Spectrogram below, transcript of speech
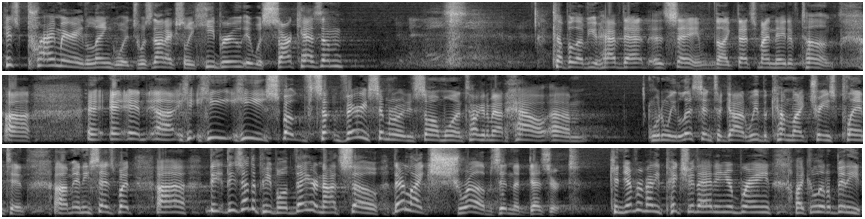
his primary language was not actually Hebrew, it was sarcasm. A couple of you have that uh, same, like that's my native tongue. Uh, and, and uh, he, he spoke very similarly to Psalm 1, talking about how. Um, when we listen to God, we become like trees planted. Um, and he says, but uh, th- these other people, they are not so. They're like shrubs in the desert. Can you everybody picture that in your brain? Like a little bitty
